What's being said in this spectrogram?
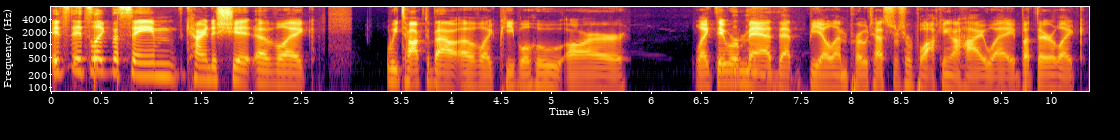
it's it's like the same kind of shit of like we talked about of like people who are Like they were mad that BLM protesters were blocking a highway, but they're like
